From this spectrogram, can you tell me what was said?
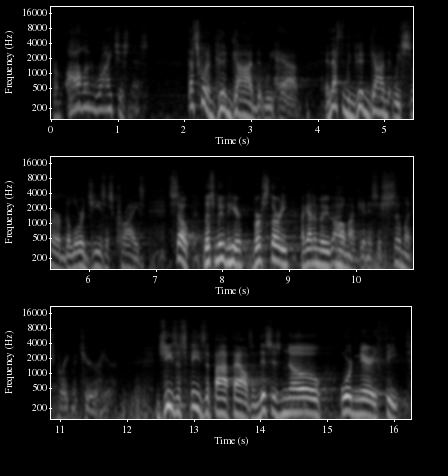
from all unrighteousness. That's what a good God that we have. And that's the good God that we serve, the Lord Jesus Christ. So let's move here. Verse 30. I got to move. Oh my goodness, there's so much great material here. Jesus feeds the 5,000. This is no ordinary feat.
